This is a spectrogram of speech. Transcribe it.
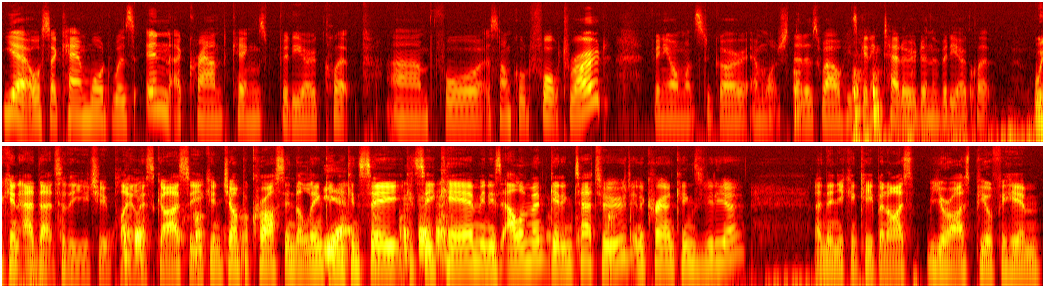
yeah, also Cam Ward was in a Crowned Kings video clip um, for a song called Forked Road. If anyone wants to go and watch that as well, he's getting tattooed in the video clip. we can add that to the YouTube playlist, guys. So you can jump across in the link and you can see you can see Cam in his element getting tattooed in a Crowned Kings video, and then you can keep an eyes your eyes peeled for him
